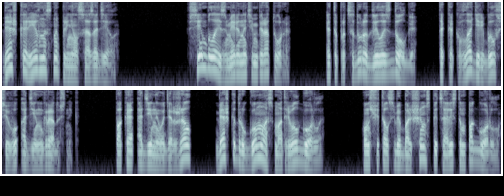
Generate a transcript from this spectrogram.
Бяшка ревностно принялся за дело. Всем была измерена температура. Эта процедура длилась долго, так как в лагере был всего один градусник. Пока один его держал, Бяшка другому осматривал горло. Он считал себя большим специалистом по горлу.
